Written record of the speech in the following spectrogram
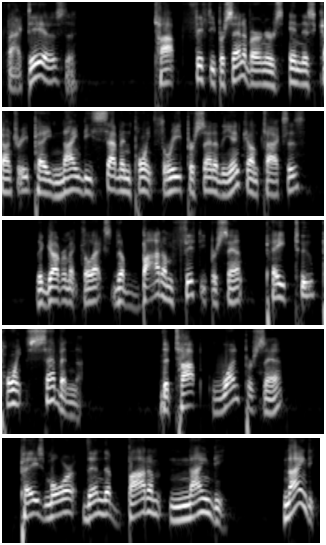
fact is, the top 50% of earners in this country pay 97.3% of the income taxes the government collects. The bottom 50% pay 2.7. The top 1% pays more than the bottom 90. 90.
